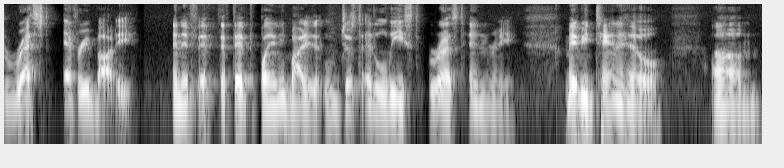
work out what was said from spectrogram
rest everybody. And if, if, if they have to play anybody, just at least rest Henry, maybe Tannehill. Um,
